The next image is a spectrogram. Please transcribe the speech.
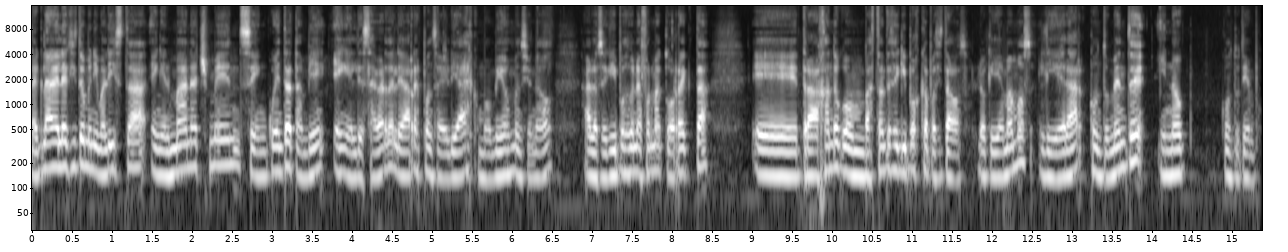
La clave del éxito minimalista en el management se encuentra también en el de saber delegar responsabilidades, como hemos mencionado, a los equipos de una forma correcta, eh, trabajando con bastantes equipos capacitados, lo que llamamos liderar con tu mente y no con tu tiempo.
